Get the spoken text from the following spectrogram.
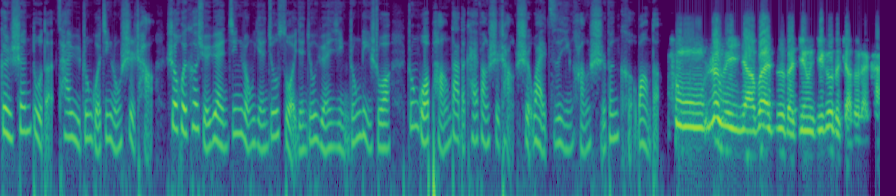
更深度地参与中国金融市场。社会科学院金融研究所研究员尹中立说：“中国庞。”庞大的开放市场是外资银行十分渴望的。从任何一家外资的金融机构的角度来看，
